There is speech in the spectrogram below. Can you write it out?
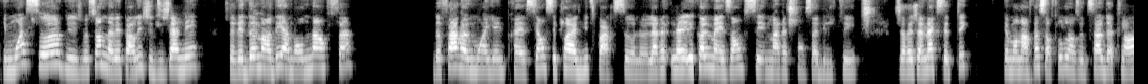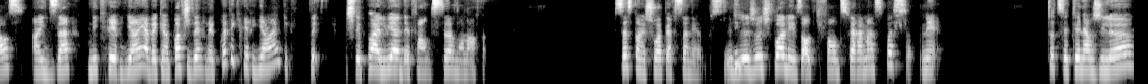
Puis moi, ça, puis je me souviens, on en avait parlé, j'ai dit jamais, je vais demander à mon enfant de faire un moyen de pression. C'est pas à lui de faire ça. L'école maison, c'est ma responsabilité. J'aurais jamais accepté que mon enfant se retrouve dans une salle de classe en lui disant n'écris rien avec un prof qui disait Mais pourquoi t'écris rien? C'est pas à lui à défendre ça, mon enfant. Ça, c'est un choix personnel. Je ne juge pas les autres qui font différemment, c'est pas ça. Mais toute cette énergie-là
